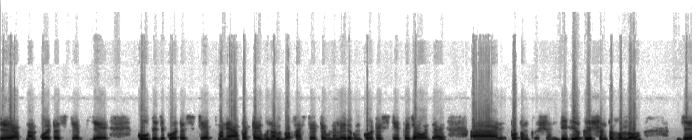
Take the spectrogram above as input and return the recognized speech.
যে আপনার কয়টা স্টেপ যে কোর্টে যে কয়টা স্টেপ মানে আপার ট্রাইব্যুনাল বা ফার্স্ট ইয়ার ট্রাইব্যুনাল এরকম কয়টা স্টেপে যাওয়া যায়। আর প্রথম কোয়েশ্চেন দ্বিতীয় কোয়েশ্চেনটা হলো যে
